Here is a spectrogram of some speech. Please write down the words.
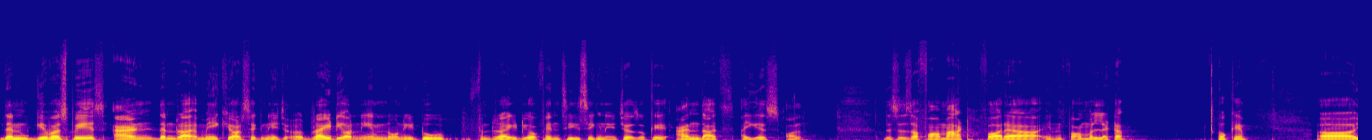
Then give a space and then make your signature uh, write your name no need to write your fancy signatures okay and that's I guess all this is a format for a informal letter okay uh,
